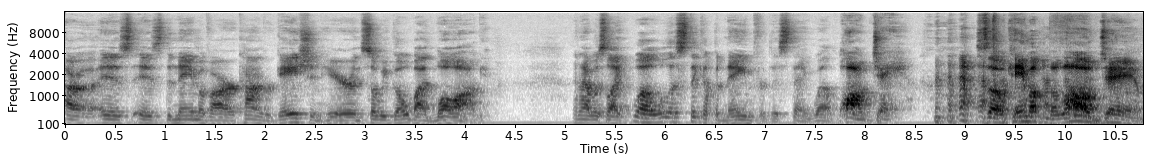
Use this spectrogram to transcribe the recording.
uh, is is the name of our congregation here, and so we go by log. And I was like, well, let's think up a name for this thing. Well, log jam. so came up with the log jam.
